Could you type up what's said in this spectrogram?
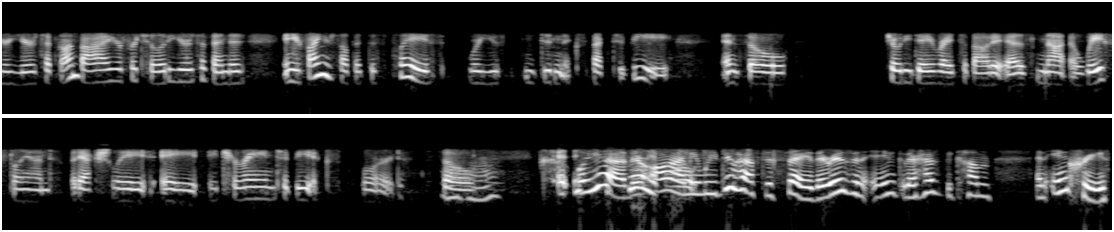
your years have gone by, your fertility years have ended, and you find yourself at this place where you didn't expect to be. And so Jody Day writes about it as not a wasteland, but actually a, a terrain to be explored. So, Mhm. it, well, yeah, it's there really are. I mean, we do have to say there is an in, there has become an increase.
